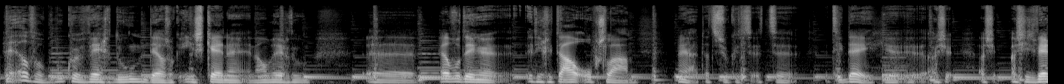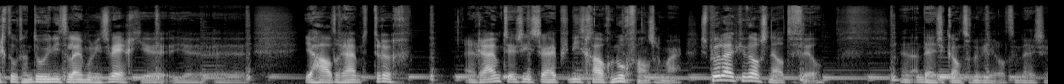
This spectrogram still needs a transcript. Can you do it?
heel veel boeken wegdoen, deels ook inscannen en dan wegdoen. Uh, heel veel dingen digitaal opslaan. Nou ja, dat is natuurlijk het, het, uh, het idee. Je, als, je, als, je, als je iets wegdoet, dan doe je niet alleen maar iets weg. Je, je, je haalt ruimte terug. En ruimte is iets, daar heb je niet gauw genoeg van, zeg maar. Spullen heb je wel snel te veel. En aan deze kant van de wereld, in deze,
